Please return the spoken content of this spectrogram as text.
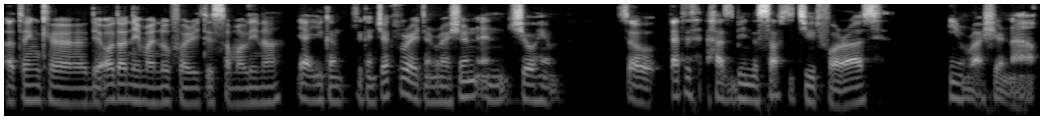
I think uh, the other name I know for it is semolina. Yeah, you can you can check for it in Russian and show him. So that is, has been the substitute for us in Russia now.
